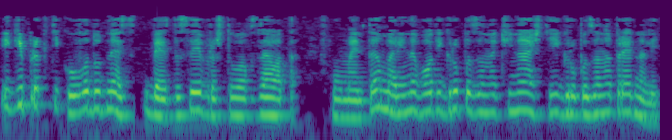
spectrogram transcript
и ги практикува до днес, без да се е връщала в залата. В момента Марина води група за начинаещи и група за напреднали.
